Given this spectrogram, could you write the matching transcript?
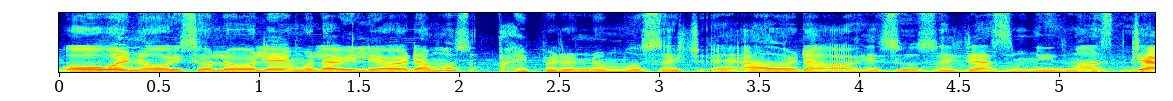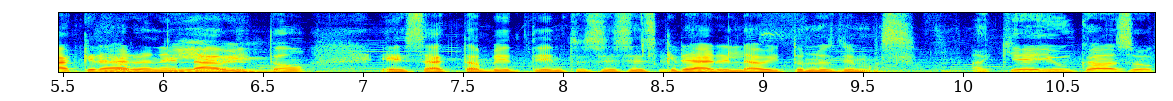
O bueno, hoy solo leemos la Biblia y oramos, ay, pero no hemos hecho- eh, adorado a Jesús. Ellas mismas ya crearon el hábito. Exactamente, entonces es crear el hábito en los demás. Aquí hay un caso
